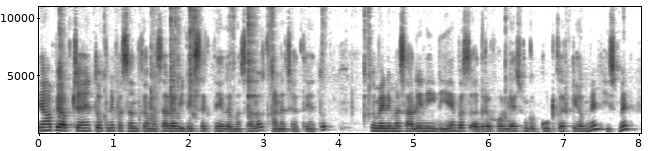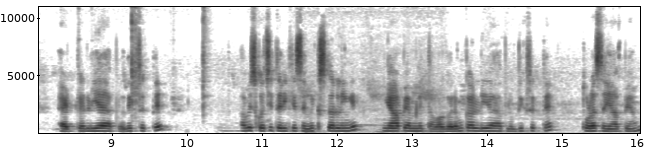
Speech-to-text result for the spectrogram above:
यहाँ पे आप चाहें तो अपने पसंद का मसाला भी देख सकते हैं, अगर मसाला खाना चाहते हैं तो। तो मैंने मसाले नहीं लिए हैं, बस अदरक और लहसुन को कूट करके हमने इसमें ऐड कर लिया है, आप लोग देख सकते हैं। अब इसको अच्छी तरीके से मिक्स कर लेंगे। यहाँ पे हमने तवा गरम कर लिया है, आप लोग देख सकते हैं। थोड़ा सा यहाँ पे हम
